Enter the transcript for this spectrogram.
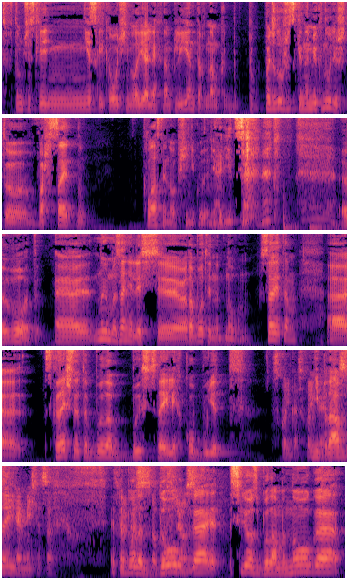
В том числе несколько очень лояльных нам клиентов нам как бы по-дружески намекнули, что ваш сайт, ну, классный, но вообще никуда не годится. Вот. Э, Ну и мы занялись э, работой над новым сайтом. Э, Сказать, что это было быстро и легко будет... Сколько, сколько, Неправдой. сколько месяцев? Это Сколько- было сколько долго, слез? слез было много,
